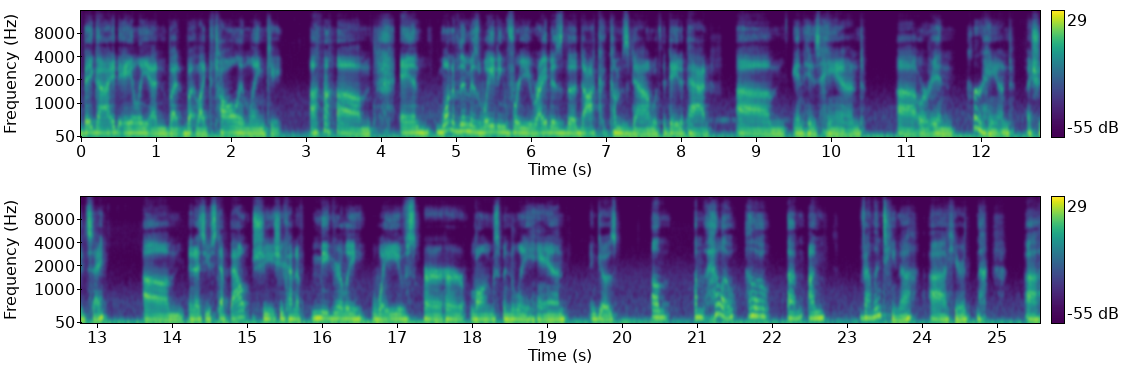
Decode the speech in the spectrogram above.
big-eyed alien, but but like tall and lanky. Um, and one of them is waiting for you right as the doc comes down with the data pad um, in his hand, uh, or in her hand, I should say. Um, and as you step out, she she kind of meagerly waves her her long spindly hand and goes, um, um, hello, hello. Um, I'm Valentina, uh, here uh,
